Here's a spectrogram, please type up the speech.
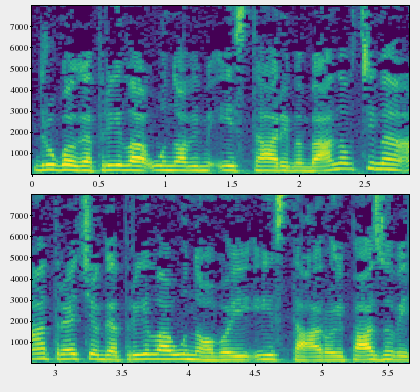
2. aprila u Novim i Starim Banovcima, a 3. aprila u Novoj i Staroj Pazovi.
